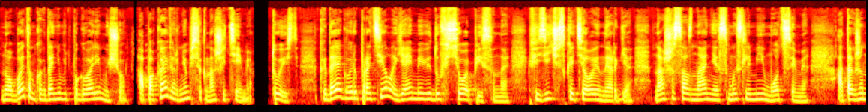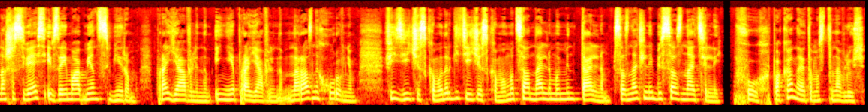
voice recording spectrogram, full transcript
Но об этом когда-нибудь поговорим еще. А пока вернемся к нашей теме. То есть, когда я говорю про тело, я имею в виду все описанное. Физическое тело, энергия, наше сознание с мыслями и эмоциями, а также наша связь и взаимообмен с миром, проявленным и непроявленным, на разных уровнях, физическом, энергетическом, эмоциональном и ментальном, сознательный и бессознательный. Фух, пока на этом остановлюсь.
